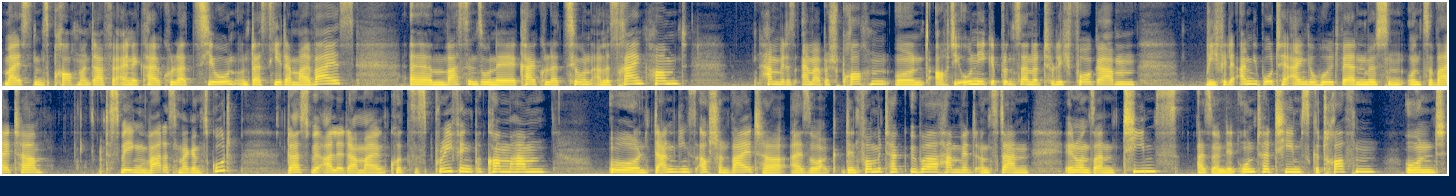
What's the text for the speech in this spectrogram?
Meistens braucht man dafür eine Kalkulation und dass jeder mal weiß, ähm, was in so eine Kalkulation alles reinkommt. Haben wir das einmal besprochen und auch die Uni gibt uns dann natürlich Vorgaben, wie viele Angebote eingeholt werden müssen und so weiter. Deswegen war das mal ganz gut dass wir alle da mal ein kurzes Briefing bekommen haben. Und dann ging es auch schon weiter. Also den Vormittag über haben wir uns dann in unseren Teams, also in den Unterteams getroffen und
